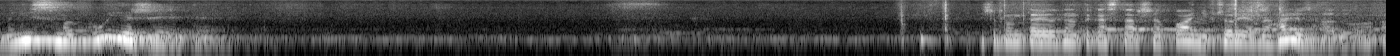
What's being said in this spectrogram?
Мені смакує жити. Я ще пам'ятаю, одна така старша пані, вчора я за Галю згадував, а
